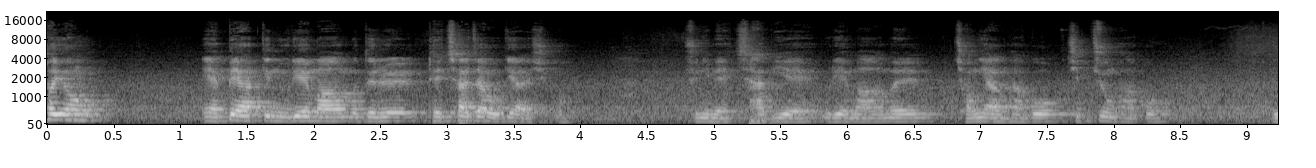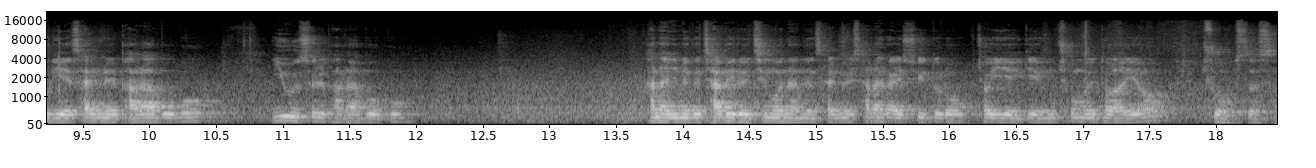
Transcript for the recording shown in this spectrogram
허영에 빼앗긴 우리의 마음들을 되찾아오게 하시고 주님의 자비에 우리의 마음을 정향하고 집중하고 우리의 삶을 바라보고 이웃을 바라보고 하나님의 그 자비를 증언하는 삶을 살아갈 수 있도록 저희에게 은총을 더하여 주옵소서.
